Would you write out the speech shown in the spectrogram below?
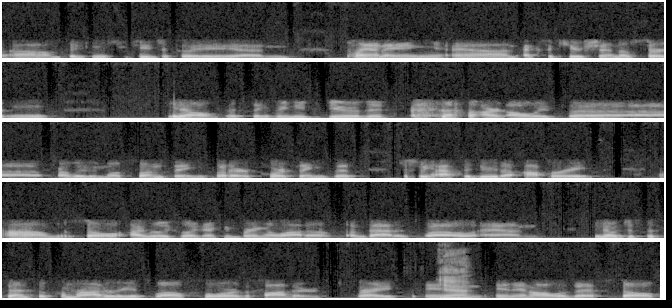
Um, thinking strategically and planning and execution of certain, you know, there's things we need to do that aren't always the uh, probably the most fun things, but are core things that just we have to do to operate Um, so I really feel like I can bring a lot of, of that as well. And, you know, just a sense of camaraderie as well for the fathers, right? In, Yeah. in, in all of this. So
